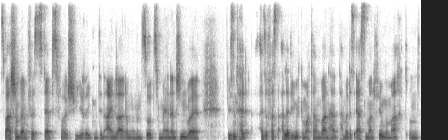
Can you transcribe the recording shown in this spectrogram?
es war schon beim First Steps voll schwierig mit den Einladungen und so zu managen, weil wir sind halt, also fast alle, die mitgemacht haben, waren halt, haben wir das erste Mal einen Film gemacht und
